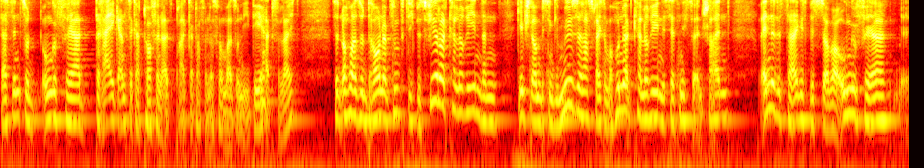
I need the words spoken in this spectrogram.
das sind so ungefähr drei ganze Kartoffeln als Bratkartoffeln, dass man mal so eine Idee hat vielleicht. Sind nochmal so 350 bis 400 Kalorien, dann gebe ich noch ein bisschen Gemüse, hast vielleicht nochmal 100 Kalorien, ist jetzt nicht so entscheidend. Am Ende des Tages bist du aber ungefähr äh,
